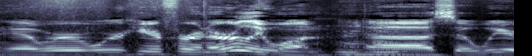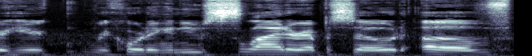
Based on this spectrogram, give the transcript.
yeah, we're we're here for an early one. Uh, so we are here recording a new Slider episode of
